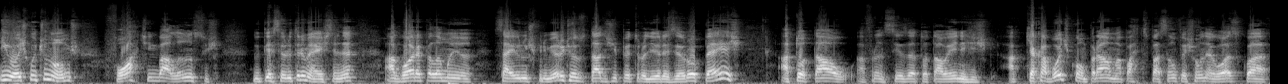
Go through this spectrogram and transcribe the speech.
e hoje continuamos forte em balanços do terceiro trimestre, né? Agora pela manhã saíram os primeiros resultados de petroleiras europeias. A Total, a francesa Total Energies, que acabou de comprar uma participação, fechou um negócio com a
